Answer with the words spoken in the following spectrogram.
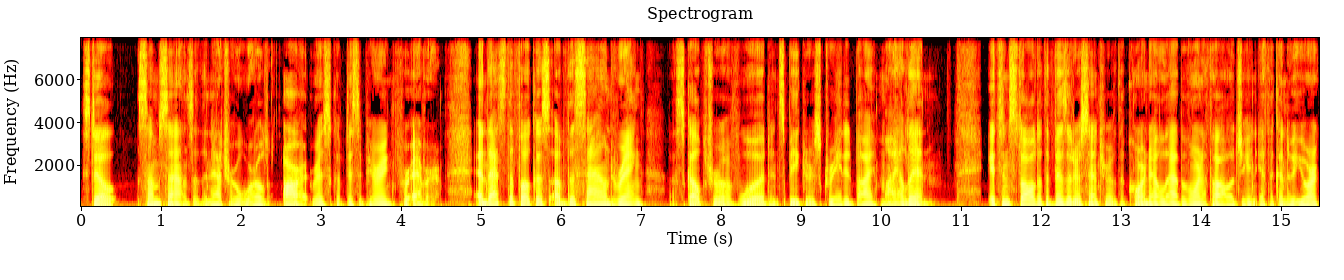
Still, some sounds of the natural world are at risk of disappearing forever. And that's the focus of the Sound Ring a sculpture of wood and speakers created by Maya Lin. It's installed at the Visitor Center of the Cornell Lab of Ornithology in Ithaca, New York,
